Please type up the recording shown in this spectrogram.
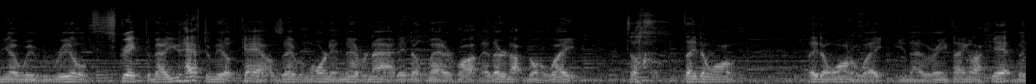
you know, we were real strict about you have to milk cows every morning and every night. It don't matter what. Now they're not going to wait till they don't want they don't want to wait, you know, or anything like that. But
